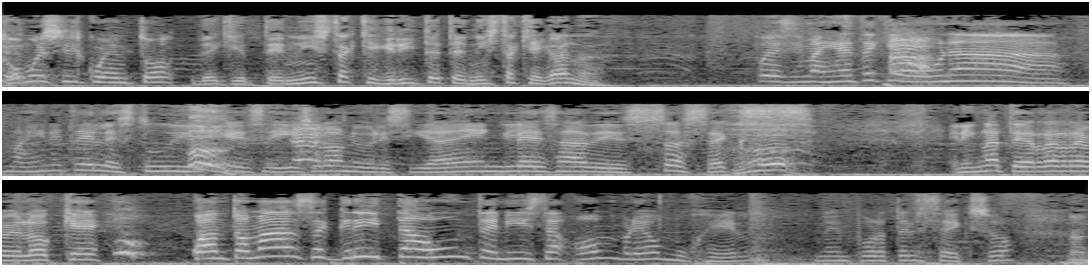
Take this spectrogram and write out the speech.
¿cómo es el cuento de que tenista que grite, tenista que gana? Pues imagínate que una, imagínate el estudio que se hizo en la Universidad Inglesa de Sussex en Inglaterra reveló que cuanto más grita un tenista, hombre o mujer, no importa el sexo, No,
